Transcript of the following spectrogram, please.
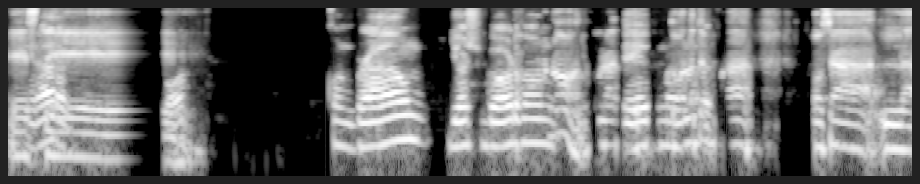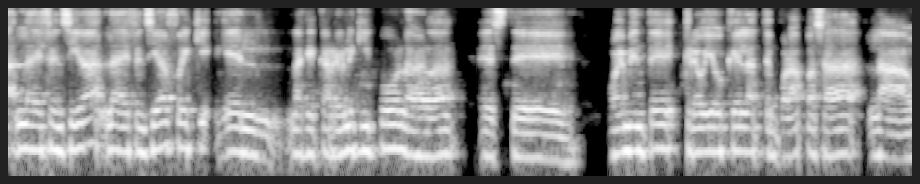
Este, con Brown, Josh Gordon, no, durante toda la temporada. O sea, la, la defensiva, la defensiva fue que el, la que carrió el equipo, la verdad. Este, obviamente, creo yo que la temporada pasada la,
